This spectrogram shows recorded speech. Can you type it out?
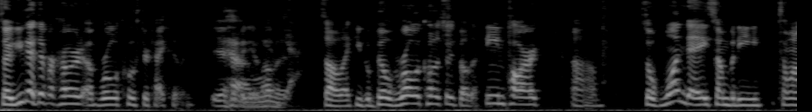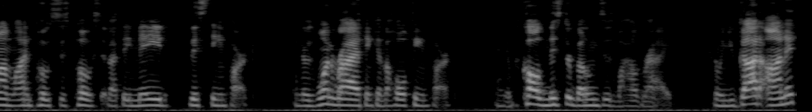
so have you guys ever heard of Roller Coaster Tycoon? Yeah, I love game. it. Yeah. So like you could build roller coasters, build a theme park. Um, so one day somebody, someone online posts this post about they made this theme park, and there was one ride I think in the whole theme park, and it was called Mr. Bones' Wild Ride. And when you got on it,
